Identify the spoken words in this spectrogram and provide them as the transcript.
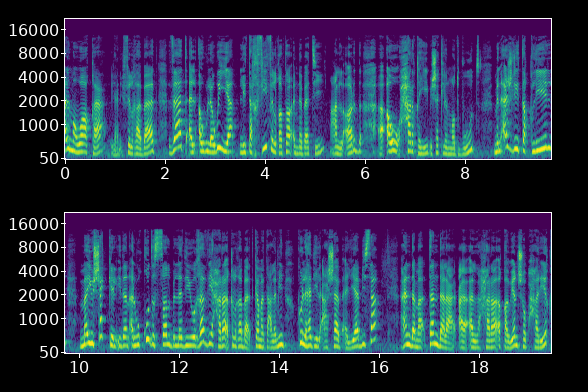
المواقع يعني في الغابات ذات الأولوية لتخفيف الغطاء النباتي عن الأرض أو حرقه بشكل مضبوط من أجل تقليل ما يشكل إذا الوقود الصلب الذي يغذي حرائق الغابات. كما تعلمين كل هذه الأعشاب اليابسة عندما تندلع الحرائق أو ينشب حريق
